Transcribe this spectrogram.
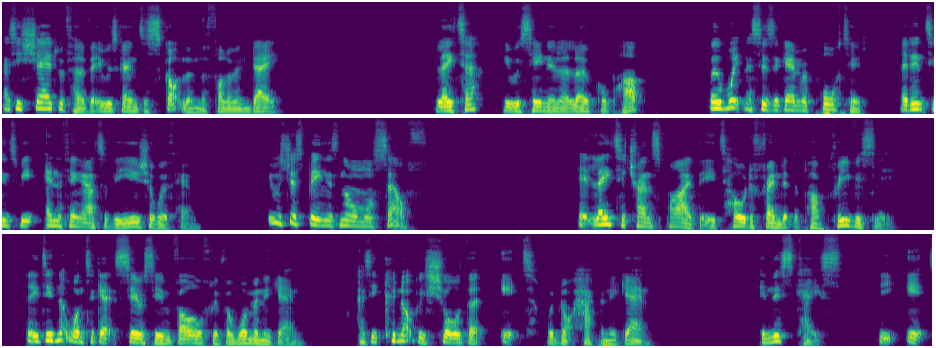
as he shared with her that he was going to Scotland the following day. Later, he was seen in a local pub, where witnesses again reported there didn't seem to be anything out of the usual with him. He was just being his normal self. It later transpired that he told a friend at the pub previously that he did not want to get seriously involved with a woman again, as he could not be sure that it would not happen again. In this case, the it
